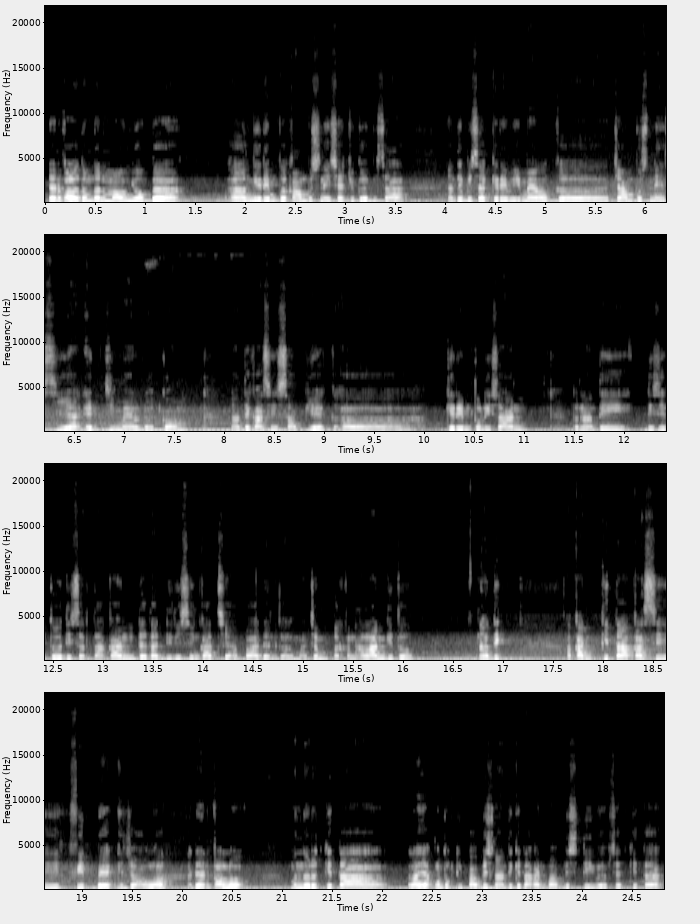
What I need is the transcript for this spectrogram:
Dan kalau teman-teman mau nyoba uh, ngirim ke kampus Indonesia juga bisa. Nanti bisa kirim email ke campusnesia@gmail.com nanti kasih subjek uh, kirim tulisan. Terus nanti di situ disertakan data diri singkat siapa dan segala macam perkenalan gitu. Nanti akan kita kasih feedback insya Allah dan kalau menurut kita layak untuk dipublish nanti kita akan publish di website kita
